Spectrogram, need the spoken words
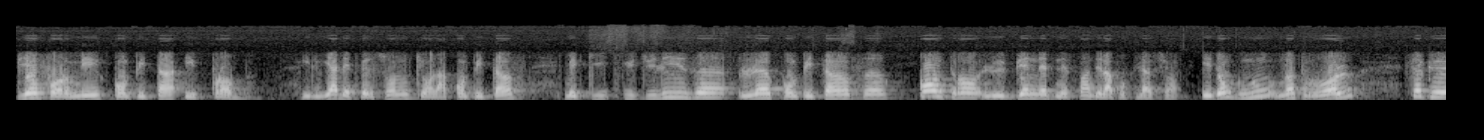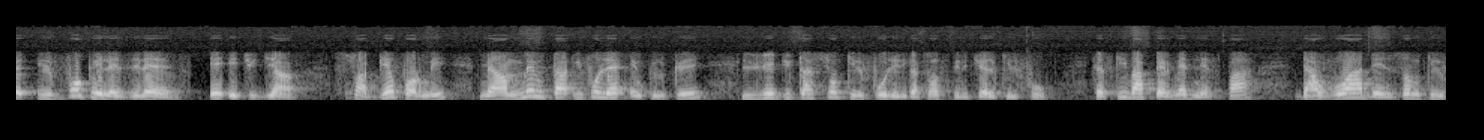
bien formés, compétents et probes. Il y a des personnes qui ont la compétence, mais qui utilisent leurs compétences contre le bien-être, pas, de la population. Et donc, nous, notre rôle, c'est qu'il faut que les élèves et étudiants soient bien formés, mais en même temps, il faut leur inculquer l'éducation qu'il faut, l'éducation spirituelle qu'il faut. C'est ce qui va permettre, n'est-ce pas, d'avoir des hommes qu'il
